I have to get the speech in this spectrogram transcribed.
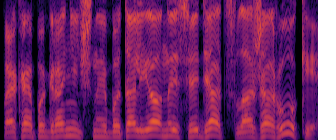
пока пограничные батальоны сидят, сложа руки?»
